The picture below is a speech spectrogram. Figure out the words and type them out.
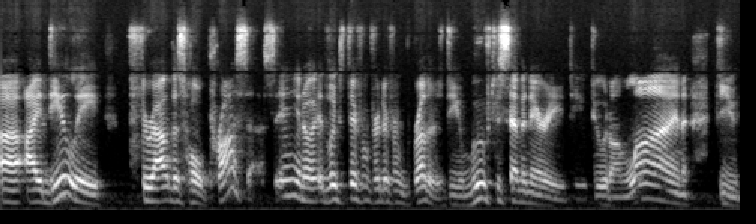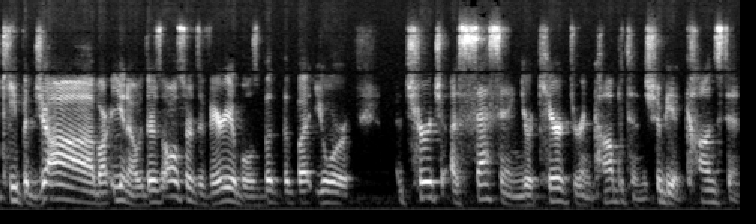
Uh, ideally, throughout this whole process. And, you know, it looks different for different brothers. Do you move to seminary? Do you do it online? Do you keep a job? Or, you know, there's all sorts of variables, but, but your church assessing your character and competence should be a constant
